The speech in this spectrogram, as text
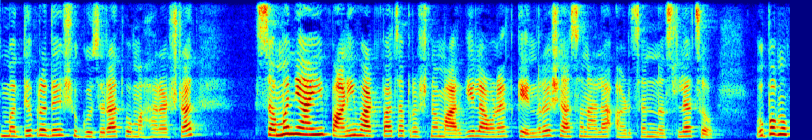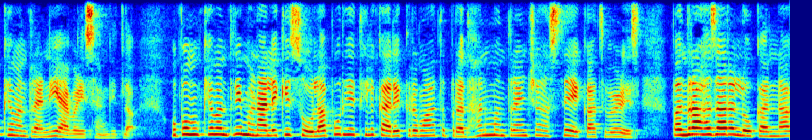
मध्य प्रदेश गुजरात व महाराष्ट्रात समन्यायी पाणी वाटपाचा प्रश्न मार्गी लावण्यात केंद्र शासनाला अडचण नसल्याचं उपमुख्यमंत्र्यांनी यावेळी सांगितलं. उपमुख्यमंत्री म्हणाले की सोलापूर येथील कार्यक्रमात प्रधानमंत्र्यांच्या हस्ते एकाच वेळेस पंधरा हजार लोकांना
